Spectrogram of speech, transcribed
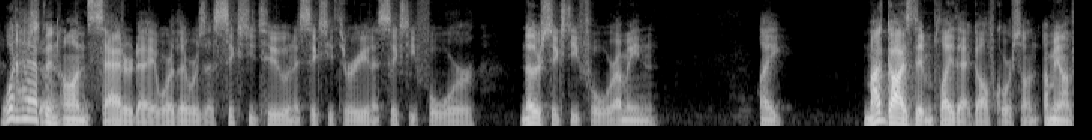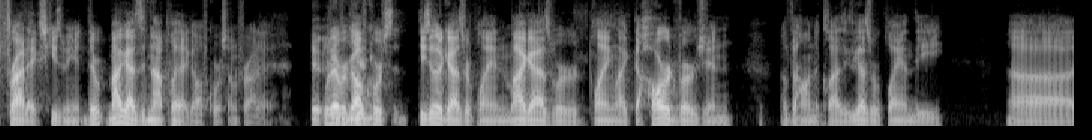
What happened so, on Saturday where there was a 62 and a 63 and a 64, another 64? I mean, like my guys didn't play that golf course on. I mean, on Friday. Excuse me. There, my guys did not play that golf course on Friday. It, Whatever golf course these other guys were playing, my guys were playing like the hard version of the Honda Classic. You guys were playing the uh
